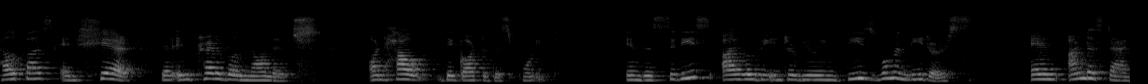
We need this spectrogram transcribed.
help us and share their incredible knowledge on how they got to this point. In this series, I will be interviewing these women leaders and understand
